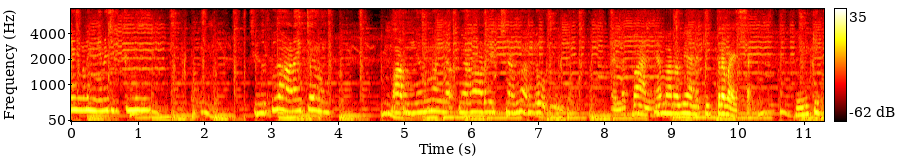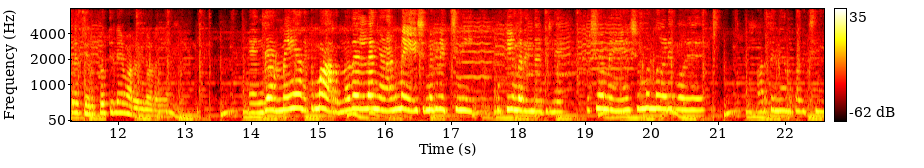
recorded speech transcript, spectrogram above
നിങ്ങൾ ഇങ്ങനെ കാണായിട്ടാണ് ഞാൻ അവിടെ വെച്ചാണ് നല്ല അല്ലപ്പ മറവി എനിക്ക് ഇത്ര വയസ്സായി. എനിക്ക് ഇത്ര ചെറുപ്പത്തിലേ മറവി തുടങ്ങി എന്റെ അമ്മയെ എനിക്ക് മറന്നതല്ല. ഞാൻ മേശുമ്മൽ നീ കുട്ടിയും പറയുന്നില്ലേ പക്ഷെ മേശും വന്നാടി പോയേ. അവിടെ തന്നെയാണ് പതിച്ചിനി.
